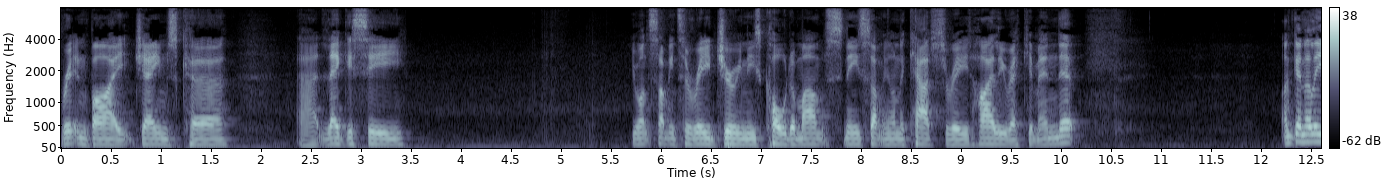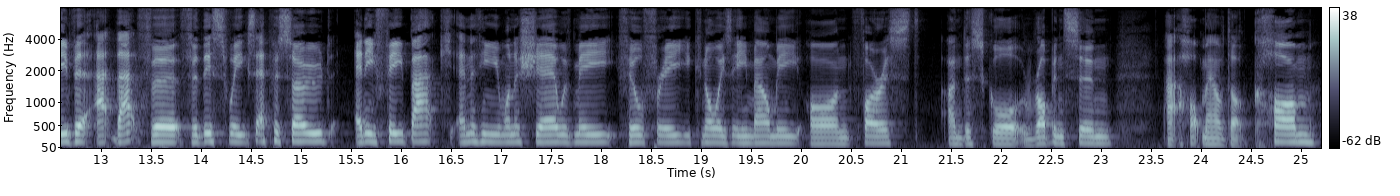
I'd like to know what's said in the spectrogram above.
written by James Kerr, uh, Legacy. You want something to read during these colder months? Need something on the couch to read? Highly recommend it. I'm going to leave it at that for, for this week's episode. Any feedback, anything you want to share with me, feel free. You can always email me on forest underscore Robinson at hotmail.com.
